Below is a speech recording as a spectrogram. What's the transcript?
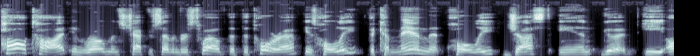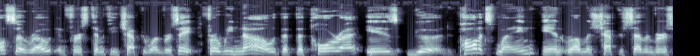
Paul taught in Romans chapter 7 verse 12 that the Torah is holy, the commandment holy, just, and good. He also wrote in 1 Timothy chapter 1 verse 8, for we know that the Torah is good. Paul explained in Romans chapter 7 verse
